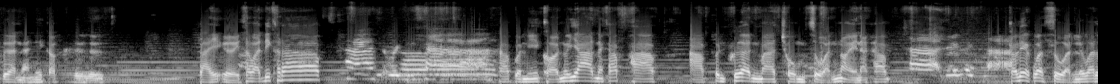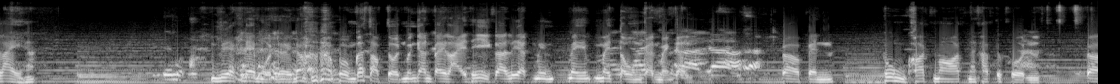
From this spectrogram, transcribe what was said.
เพื่อนๆอันนี้ก็คือใครเอ่ยสวัสดีครับค่ะสวัสดีค่ะครับ วันนี้ขออนุญาตนะครับพาอ่าเพื่อนๆมาชมสวนหน่อยนะครับค่ะได้เลยค่ะเขาเรียกว่าสวนหรือว่าไร่ฮะได้หมดเรียกได้หมดเลยเนาะผมก็สับสนเหมือนกันไปหลายที่ก็เรียกไม่ไม่ไม่ตรงกันเหมือนกันได้ค่ะก็เป็นทุ่งคอสมอสนะครับ ทุกคน ก็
